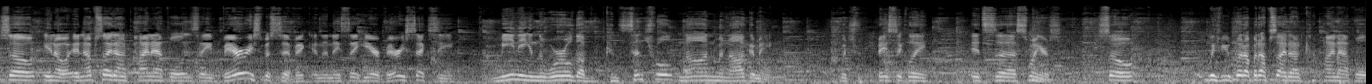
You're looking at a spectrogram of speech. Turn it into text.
So, you know, an upside down pineapple is a very specific, and then they say here, very sexy, meaning in the world of consensual non monogamy, which basically it's uh, swingers. So, if you put up an upside down pineapple,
